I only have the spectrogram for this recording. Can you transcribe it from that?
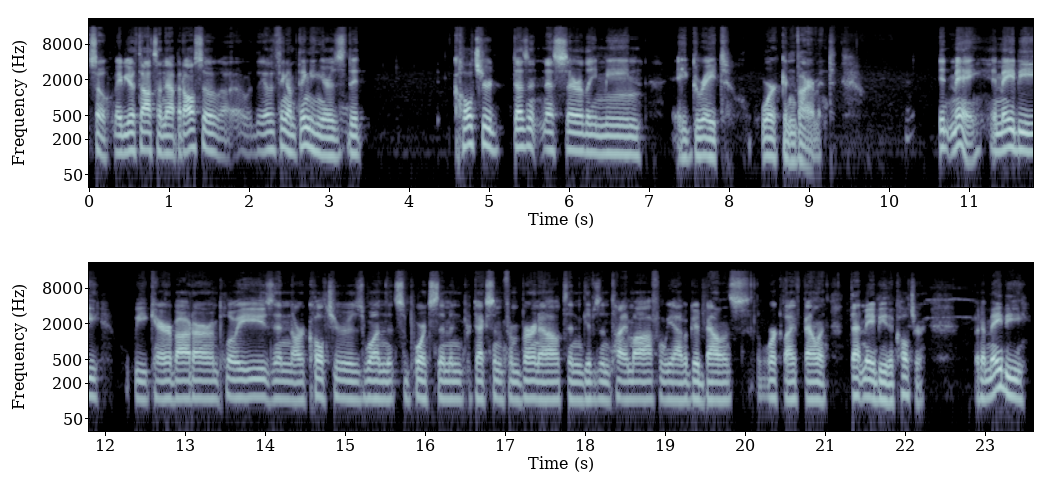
so maybe your thoughts on that, but also uh, the other thing I'm thinking here is that culture doesn't necessarily mean a great work environment. It may. It may be we care about our employees and our culture is one that supports them and protects them from burnout and gives them time off and we have a good balance, work life balance. That may be the culture. But it may be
